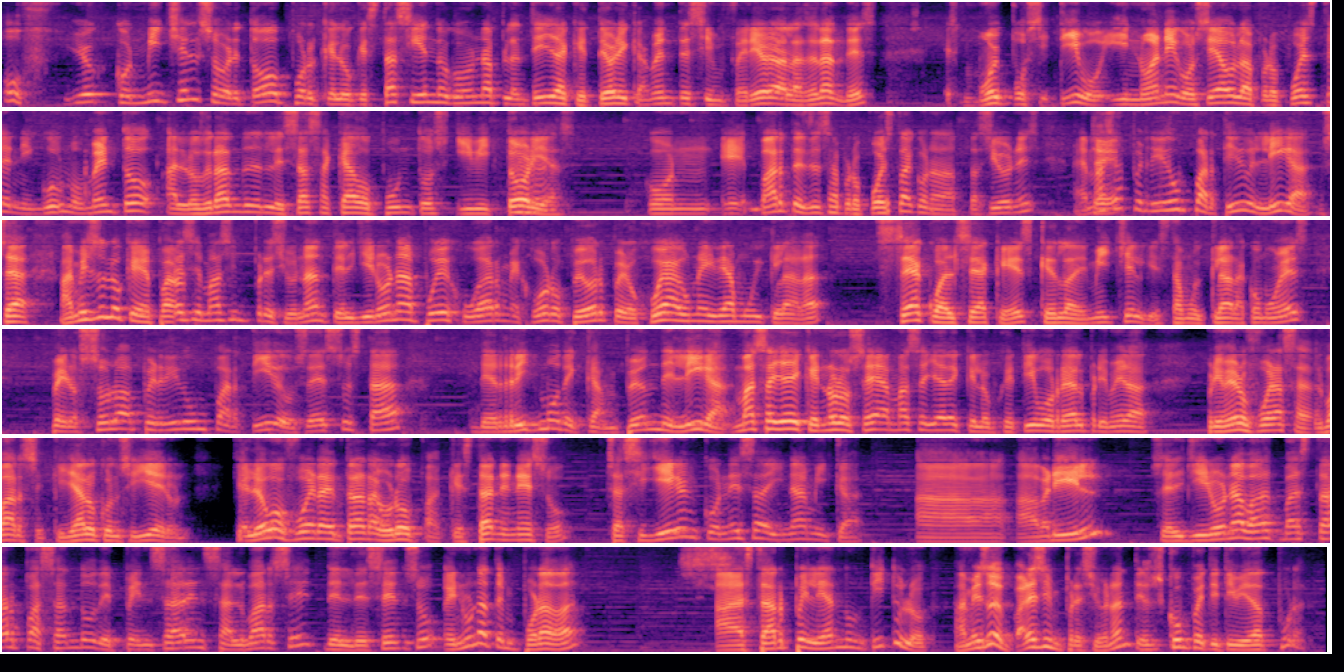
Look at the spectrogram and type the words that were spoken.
uf, yo con Michel, sobre todo porque lo que está haciendo con una plantilla que teóricamente es inferior a las grandes, es muy positivo y no ha negociado la propuesta en ningún momento. A los grandes les ha sacado puntos y victorias con eh, partes de esa propuesta, con adaptaciones. Además Sí. ha perdido un partido en liga. O sea, a mí eso es lo que me parece más impresionante. El Girona puede jugar mejor o peor, pero juega una idea muy clara, sea cual sea que es, que es la de Mitchell, que está muy clara cómo es, pero solo ha perdido un partido. O sea, eso está de ritmo de campeón de liga. Más allá de que no lo sea, más allá de que el objetivo real primera, primero fuera salvarse, que ya lo consiguieron, que luego fuera entrar a Europa, que están en eso. O sea, si llegan con esa dinámica a, abril, el Girona va, va a estar pasando de pensar en salvarse del descenso en una temporada a estar peleando un título. A mí eso me parece impresionante, eso es competitividad pura.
